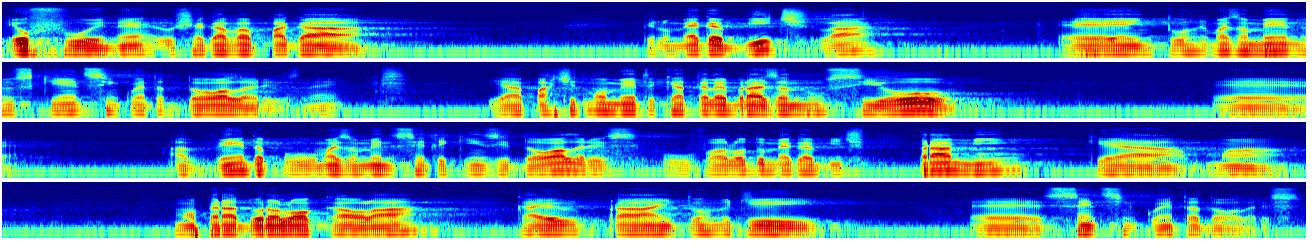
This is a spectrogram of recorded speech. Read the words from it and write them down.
eu fui, né? Eu chegava a pagar pelo megabit lá é, em torno de mais ou menos 550 dólares, né? E a partir do momento que a Telebrás anunciou é, a venda por mais ou menos 115 dólares, o valor do megabit para mim, que é uma, uma operadora local lá, caiu para em torno de é, 150 dólares.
